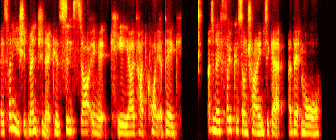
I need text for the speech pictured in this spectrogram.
It's funny you should mention it because since starting at Key, I've had quite a big, I don't know, focus on trying to get a bit more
